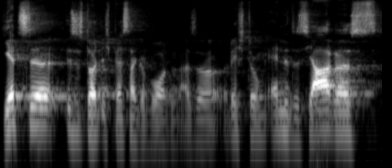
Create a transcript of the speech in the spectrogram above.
Jetzt äh, ist es deutlich besser geworden. Also Richtung Ende des Jahres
